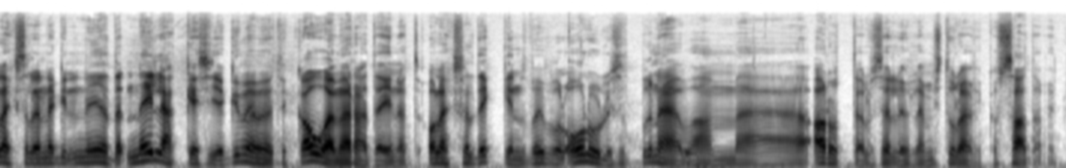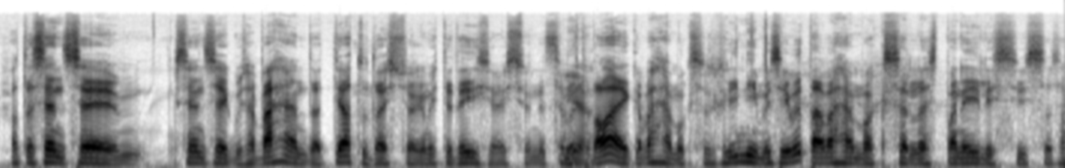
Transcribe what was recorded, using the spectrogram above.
oleks selle nii-öelda neljakesi ja kümme minutit kauem ära teinud, oleks seal tekkinud võib-olla oluliselt põnevam äh, arutelu selle üle, mis tulevikus saada võib. vaata, see on see, see on see, kui sa vähendad teatud asju, aga mitte teisi asju, nii et sa võtad yeah. aega vähemaks, inimesi ei võta vähemaks sellest paneelist, siis sa saad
